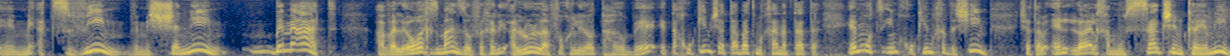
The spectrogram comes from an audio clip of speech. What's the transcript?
אה, מעצבים ומשנים במעט. אבל לאורך זמן זה הופך, עלול להפוך להיות הרבה, את החוקים שאתה בעצמך נתת. הם מוצאים חוקים חדשים, שאתה, אין, לא היה לך מושג שהם קיימים,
